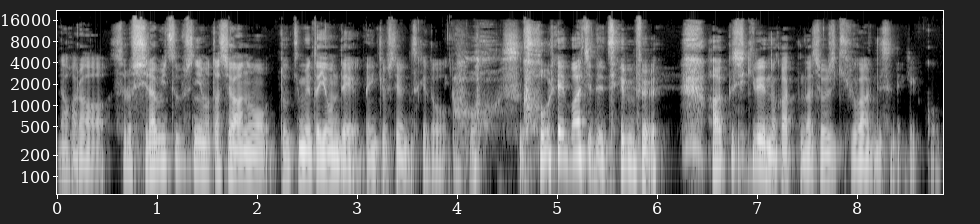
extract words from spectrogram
だから、それをしらみつぶしに私はあの、ドキュメント読んで勉強してるんですけど。これマジで全部 把握しきれるのかっていうのは正直不安ですね、結構。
